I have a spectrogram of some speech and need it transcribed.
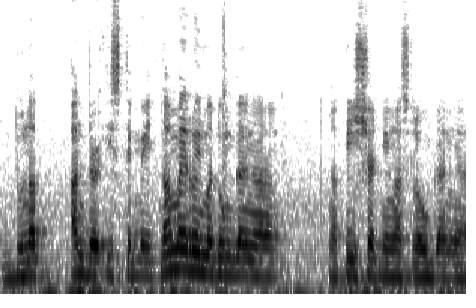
Do not underestimate. Na mayroon madunggan nga nga t-shirt nga, nga slogan nga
